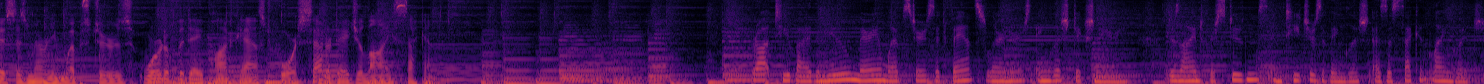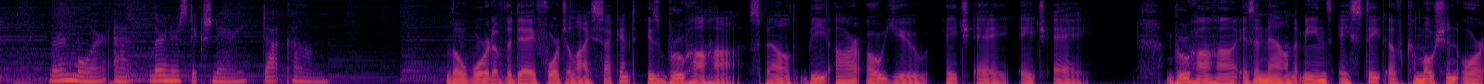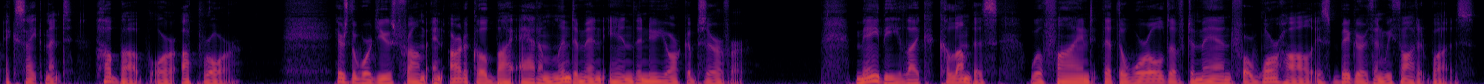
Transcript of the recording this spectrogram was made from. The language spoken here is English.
This is Merriam Webster's Word of the Day podcast for Saturday, July 2nd. Brought to you by the new Merriam Webster's Advanced Learners English Dictionary, designed for students and teachers of English as a second language. Learn more at learnersdictionary.com. The word of the day for July 2nd is brouhaha, spelled B R O U H A H A. Brouhaha is a noun that means a state of commotion or excitement, hubbub or uproar. Here's the word used from an article by Adam Lindemann in the New York Observer. Maybe, like Columbus, we'll find that the world of demand for Warhol is bigger than we thought it was.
